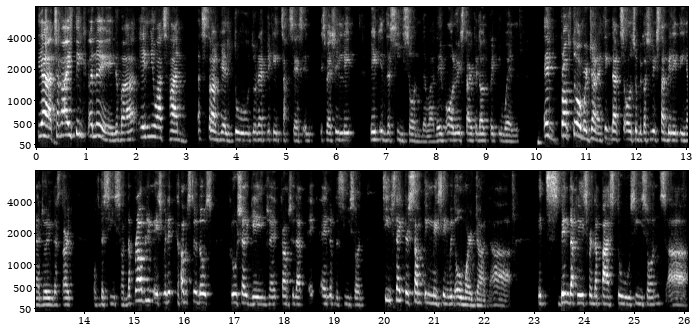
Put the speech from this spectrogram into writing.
Yeah, tsaka I think ano eh, 'di ba? NU has had a struggle to to replicate success in especially late late in the season, 'di ba? They've always started out pretty well. And props to Omar John. I think that's also because of stability nga during the start of the season. The problem is when it comes to those crucial games, when it comes to that end of the season, seems like there's something missing with Omar John. Uh, it's been the case for the past two seasons. Uh,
